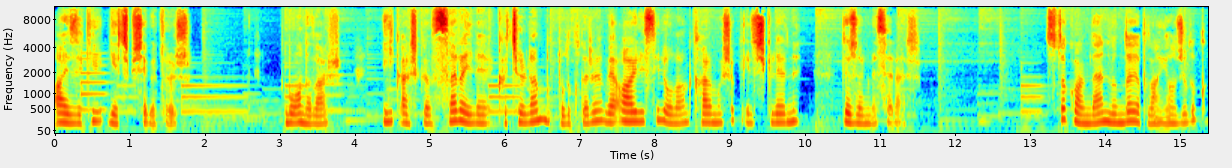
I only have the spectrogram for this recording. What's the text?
Isaac'i geçmişe götürür. Bu anılar ilk aşkı Sara ile kaçırılan mutlulukları ve ailesiyle olan karmaşık ilişkilerini göz önüne serer. Stockholm'den Lund'a yapılan yolculuk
